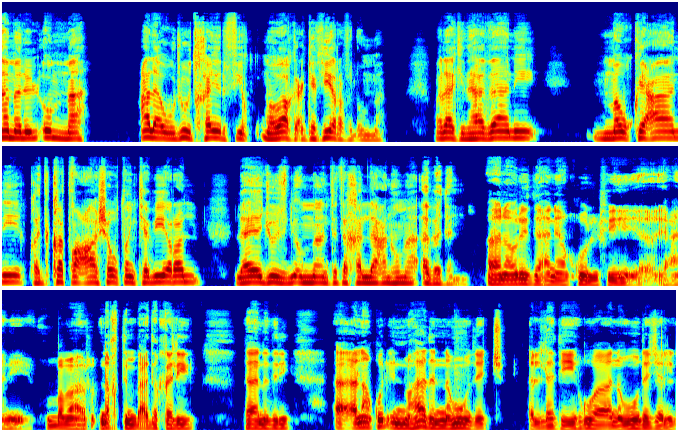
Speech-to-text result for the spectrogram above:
أمل الأمة على وجود خير في مواقع كثيرة في الأمة. ولكن هذان موقعان قد قطعا شوطا كبيرا لا يجوز للامه أن تتخلى عنهما ابدا. أنا أريد يعني أقول في يعني ربما نختم بعد قليل لا ندري. أنا أقول إنه هذا النموذج الذي هو نموذج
